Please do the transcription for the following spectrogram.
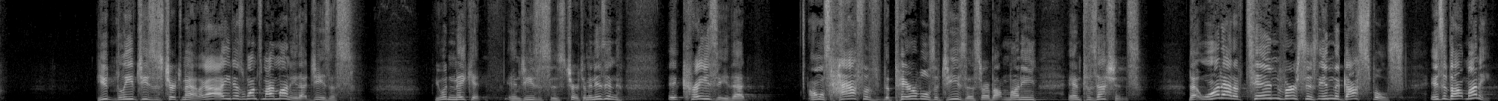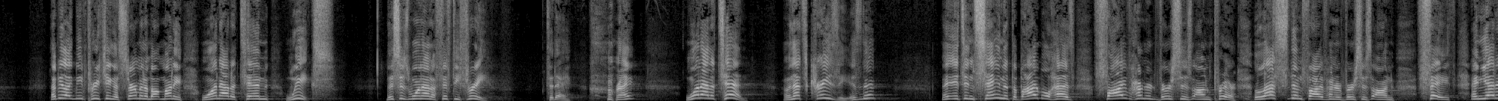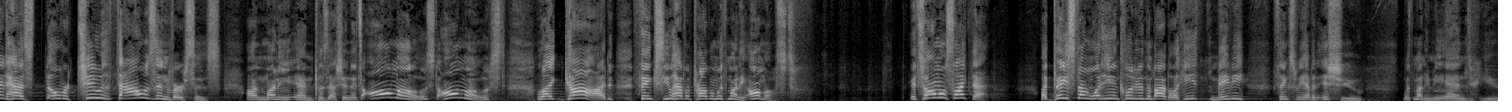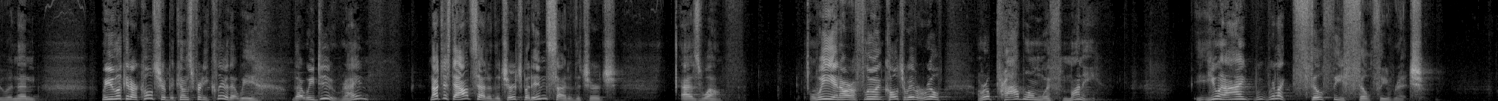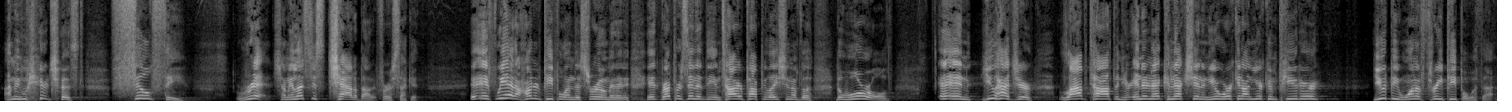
You'd leave Jesus' church mad, like, ah, he just wants my money, that Jesus. You wouldn't make it in Jesus' church. I mean, isn't it crazy that almost half of the parables of Jesus are about money and possessions? That one out of 10 verses in the Gospels is about money. That'd be like me preaching a sermon about money one out of 10 weeks. This is one out of 53 today, right? One out of 10. I mean, that's crazy, isn't it? It's insane that the Bible has 500 verses on prayer, less than 500 verses on faith, and yet it has over 2,000 verses on money and possession. It's almost, almost like God thinks you have a problem with money. Almost. It's almost like that. Like based on what he included in the Bible, like he maybe thinks we have an issue with money, me and you. And then when you look at our culture, it becomes pretty clear that we, that we do, right? Not just outside of the church, but inside of the church as well. We, in our affluent culture, we have a real, a real problem with money. You and I, we're like filthy, filthy rich. I mean, we're just filthy rich. I mean, let's just chat about it for a second. If we had 100 people in this room and it, it represented the entire population of the, the world, and you had your laptop and your internet connection and you're working on your computer, you'd be one of three people with that.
